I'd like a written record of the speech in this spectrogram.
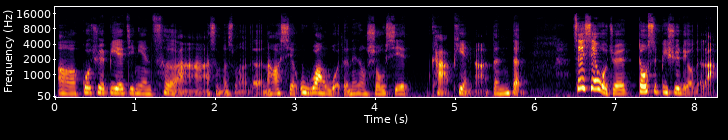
呃过去的毕业纪念册啊什么什么的，然后写勿忘我的那种手写卡片啊等等，这些我觉得都是必须留的啦。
